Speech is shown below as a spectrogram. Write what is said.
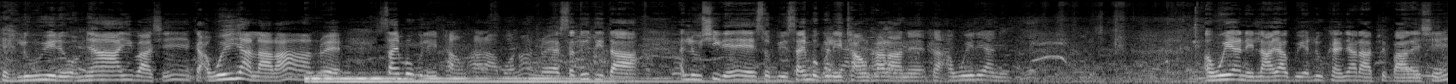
ကဲလူတွေတို့အများကြီးပါရှင်ကအဝေးရလာတာနှွဲစိုင်းဘုတ်ကလေးထောင်ထားတာပေါ့နော်နှွဲသတုတိတာအလူရှိတယ်ဆိုပြီးစိုင်းဘုတ်ကလေးထောင်ထားတာနဲ့ဒါအဝေးတွေကနေအဝေးကနေလာရောက်ပြီးအလှခံကြတာဖြစ်ပါလေရှင်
